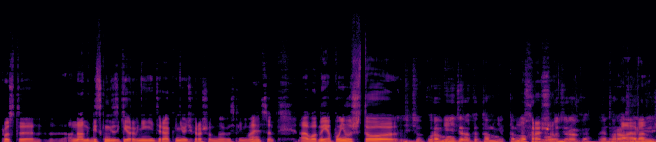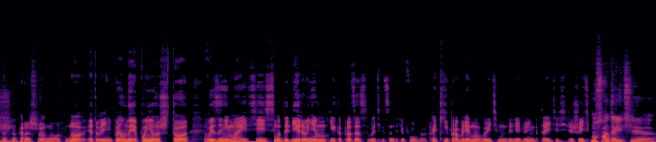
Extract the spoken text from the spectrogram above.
просто э, на английском языке уравнение Дирака не очень хорошо мной воспринимается. А, вот, но я понял, что... Видите, уравнение Дирака там нет. Там ну, нет хорошо. Дирака. Это а, разные раз, вещи. это хорошо. Ну, но этого я не понял, но я понял, что вы занимаетесь моделированием каких-то процессов в этих центрифугах. Какие проблемы вы этим моделированием пытаетесь решить? Ну, смотрите,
